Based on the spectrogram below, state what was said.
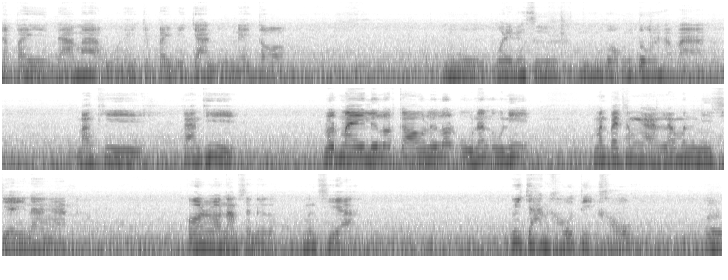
จะไปดราม่าอู่ไหน จะไปวิจารณ์อู่ไหนต่อหมูวันในหนังสือบอกตรงๆนะครับว่า บางทีการที่รถไม่หรือรถเก่าหรือรถอู่นั้นอู่นี้ มันไปทำงานแล้วมันมีเสียอยู่หน้างานนะครับพอเรานำเสนอมันเสีย วิจารณ์เขาติเขา เออ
